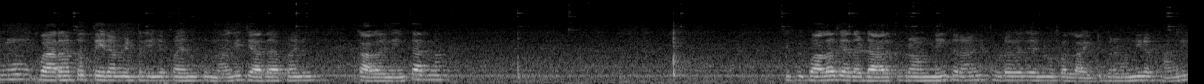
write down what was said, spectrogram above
ਇਹਨੂੰ 12 ਤੋਂ 13 ਮਿੰਟ ਲਈ ਆਪਾਂ ਇਹਨੂੰ ਭੁੰਨਾਂਗੇ, ਜ਼ਿਆਦਾ ਆਪਾਂ ਇਹਨੂੰ ਕਾਲਾ ਨਹੀਂ ਕਰਨਾ। ਤੇ ਬਾਲਾ ਜ਼ਿਆਦਾ ਡਾਰਕ ਬਰਾਊਨ ਨਹੀਂ ਕਰਾਂਗੇ ਥੋੜਾ ਜਿਹਾ ਇਹਨੂੰ ਆਪਾਂ ਲਾਈਟ ਬਰਾਊਨ ਹੀ ਰੱਖਾਂਗੇ।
